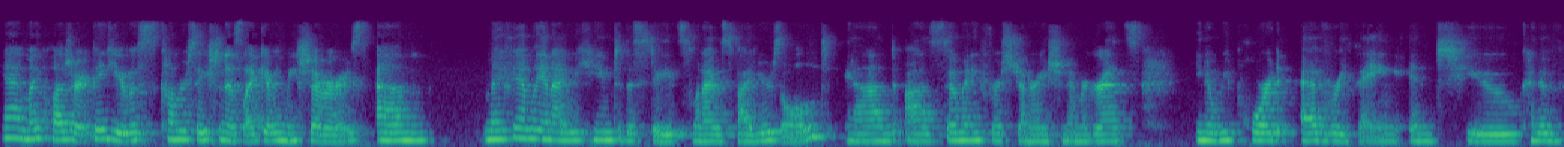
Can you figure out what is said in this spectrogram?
Yeah, my pleasure. Thank you. This conversation is like giving me shivers. Um, my family and I, we came to the States when I was five years old. And as so many first generation immigrants, you know, we poured everything into kind of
